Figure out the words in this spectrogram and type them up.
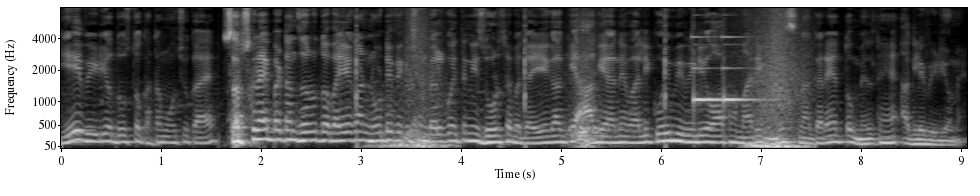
ये वीडियो दोस्तों खत्म हो चुका है। सब्सक्राइब बटन ज़रूर दबाइएगा नोटिफिकेशन बेल को इतनी ज़ोर से बजाइएगा कि आगे आने वाली कोई भी वीडियो आप हमारी मिस ना करें। तो मिलते हैं अगले वीडियो में।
